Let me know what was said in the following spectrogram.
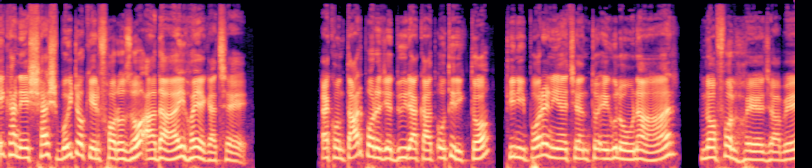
এখানে শেষ বৈঠকের ফরজও আদায় হয়ে গেছে। এখন তারপরে যে দুই রাকাত অতিরিক্ত তিনি পরে নিয়েছেন, তো এগুলো ওনার নফল হয়ে যাবে।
